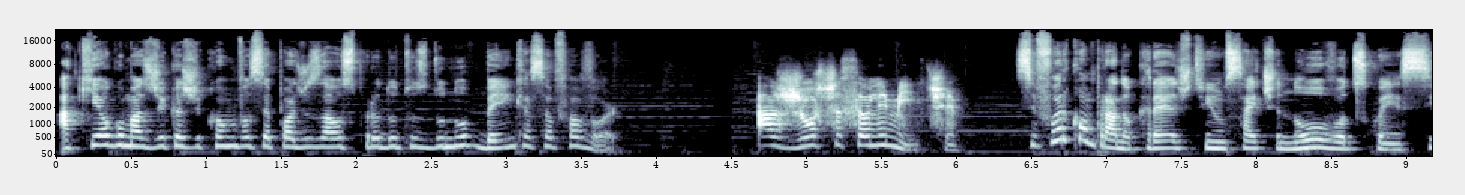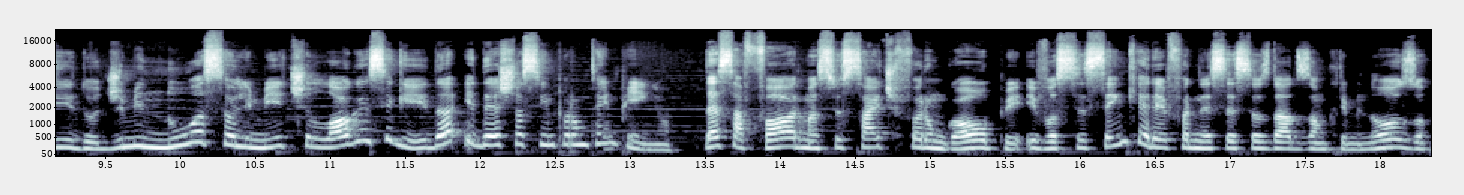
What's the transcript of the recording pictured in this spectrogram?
Aqui algumas dicas de como você pode usar os produtos do Nubank a seu favor. Ajuste seu limite. Se for comprar no crédito em um site novo ou desconhecido, diminua seu limite logo em seguida e deixe assim por um tempinho. Dessa forma, se o site for um golpe e você sem querer fornecer seus dados a um criminoso,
